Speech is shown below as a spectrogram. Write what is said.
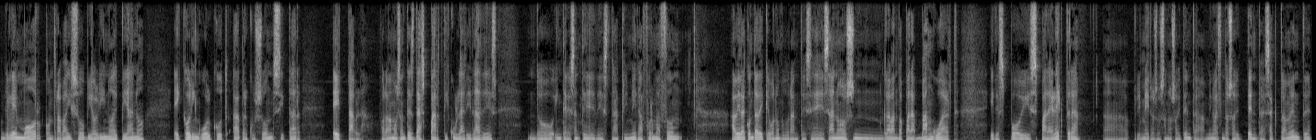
Glenn Moore, contrabaixo, violino e piano, e Colin Walcott a percusión, sitar e tabla. Falábamos antes das particularidades do interesante desta primeira formación vida conta de que, bueno, durante eses anos mm, grabando para Vanguard e despois para Electra, a primeiros dos anos 80, 1980 exactamente,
